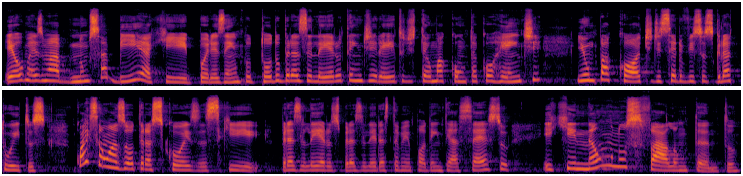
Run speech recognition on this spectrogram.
Eu mesma não sabia que, por exemplo, todo brasileiro tem direito de ter uma conta corrente e um pacote de serviços gratuitos. Quais são as outras coisas que brasileiros, brasileiras também podem ter acesso e que não nos falam tanto?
